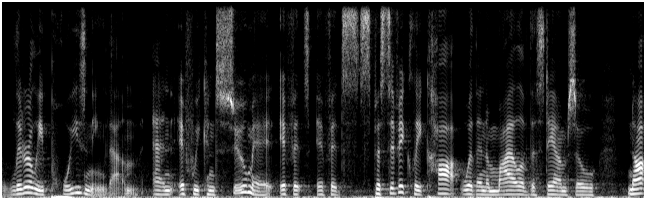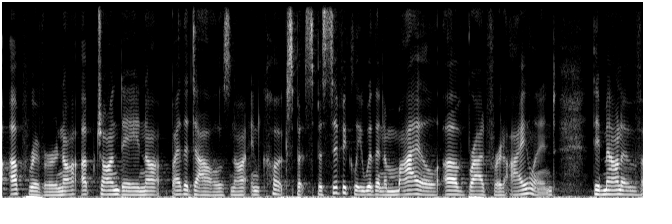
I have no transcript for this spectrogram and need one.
literally poisoning them. And if we consume it if it's if it's specifically caught within a mile of this dam so not upriver not up john day not by the dalles not in cooks but specifically within a mile of bradford island the amount of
